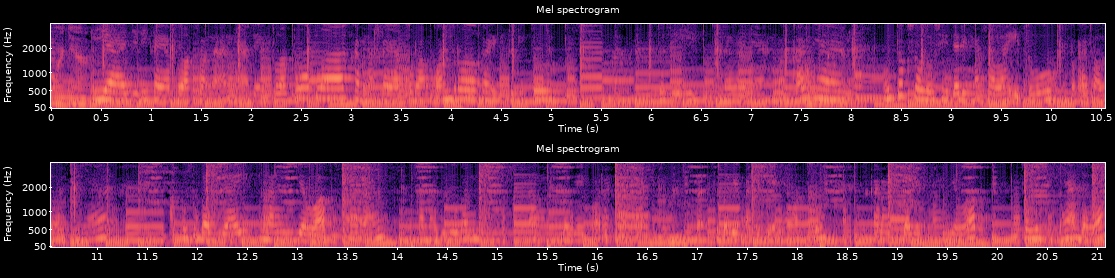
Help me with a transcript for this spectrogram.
muanya. Iya, jadi kayak yang telat-telat lah karena kayak kurang kontrol kayak gitu-gitu. Nah, itu sih kendalanya. Makanya untuk solusi dari masalah itu, untuk evaluasinya, aku sebagai penanggung jawab sekarang karena dulu kan eh, sebagai kor acara gitu, seba- sebagai panitianya langsung, sekarang sebagai penanggung jawab, solusinya adalah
